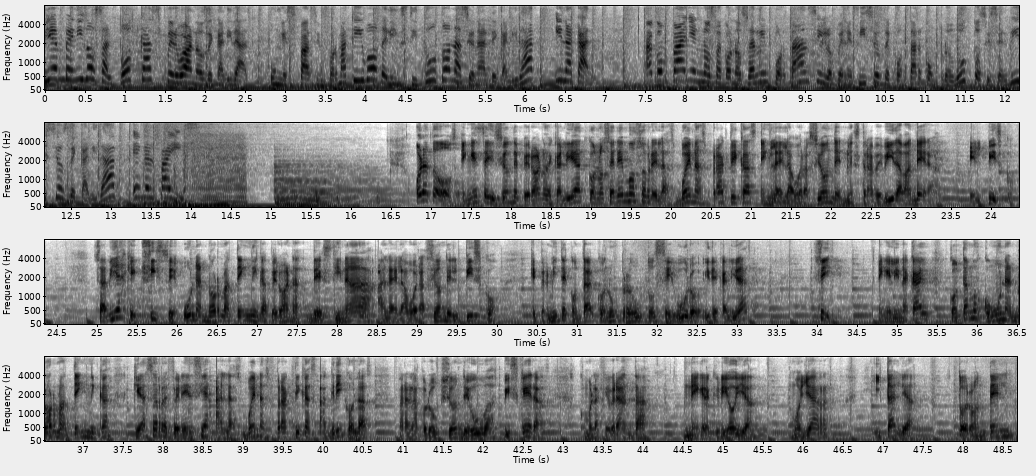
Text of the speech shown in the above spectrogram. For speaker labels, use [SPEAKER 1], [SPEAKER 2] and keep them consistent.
[SPEAKER 1] Bienvenidos al podcast Peruanos de Calidad, un espacio informativo del Instituto Nacional de Calidad, INACAL. Acompáñennos a conocer la importancia y los beneficios de contar con productos y servicios de calidad en el país.
[SPEAKER 2] Hola a todos, en esta edición de Peruanos de Calidad conoceremos sobre las buenas prácticas en la elaboración de nuestra bebida bandera, el pisco. ¿Sabías que existe una norma técnica peruana destinada a la elaboración del pisco que permite contar con un producto seguro y de calidad? Sí, en el INACAL contamos con una norma técnica que hace referencia a las buenas prácticas agrícolas para la producción de uvas pisqueras, como la quebranta, negra criolla, mollar, Italia, torontel,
